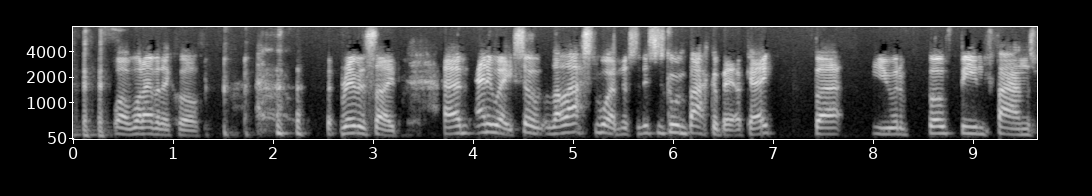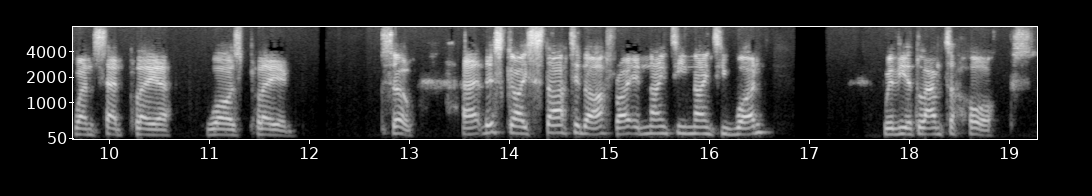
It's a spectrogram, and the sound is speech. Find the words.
well, whatever they're called, Riverside. Um, anyway, so the last one. So this is going back a bit, okay? But you would have both been fans when said player was playing. So uh, this guy started off right in 1991 with the Atlanta Hawks.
